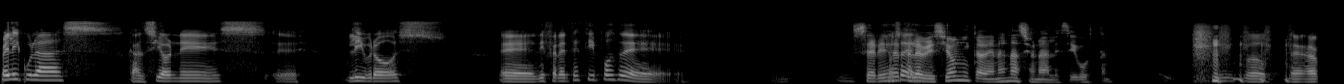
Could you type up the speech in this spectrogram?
películas, canciones, eh, libros, eh, diferentes tipos de... Series no de sé. televisión y cadenas nacionales, si gustan. Mm, oh, eh,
